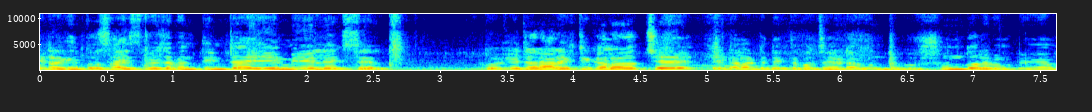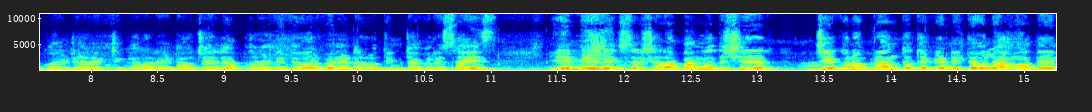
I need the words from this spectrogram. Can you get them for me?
এটার কিন্তু সাইজ পেয়ে যাবেন তিনটা এম এল এক্সেল তো এটার আরেকটি কালার হচ্ছে, এই কালারটি দেখতে পাচ্ছেন, এটাও কিন্তু খুব সুন্দর এবং প্রিমিয়াম কোয়ালিটি আরেকটি কালার এটাও চাইলে আপনারা নিতে পারবেন। এটারও তিনটা করে সাইজ এম এল এক্সেল সারা বাংলাদেশের যে কোনো প্রান্ত থেকে নিতে হলে আমাদের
